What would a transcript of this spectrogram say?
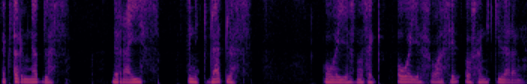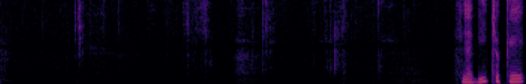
exterminadlas, de raíz, aniquiladlas, o ellas, no sé, o ellas os aniquilarán. Se ha dicho que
